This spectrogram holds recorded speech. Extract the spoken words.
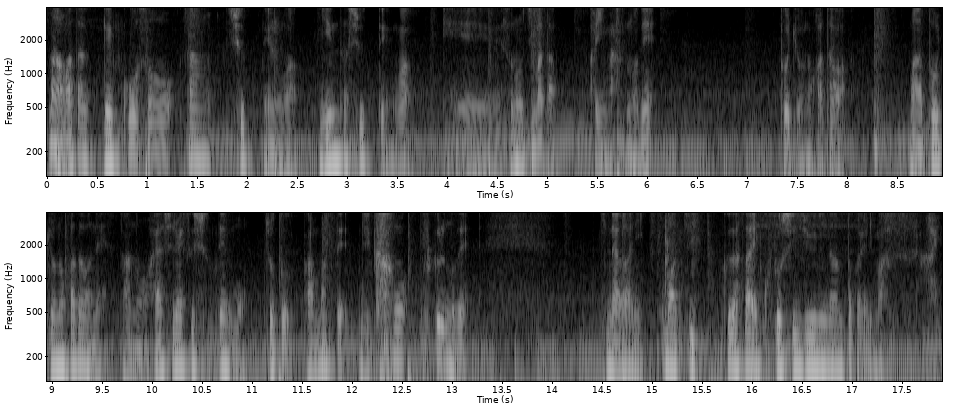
まあ、また月光荘さん出店は、銀座出店は、えー、そのうちまたありますので、東京の方は、まあ、東京の方はね、あの、ハヤシライス出店もちょっと頑張って時間を作るので、気長にお待ちください。今年中になんとかやります。はい。っ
